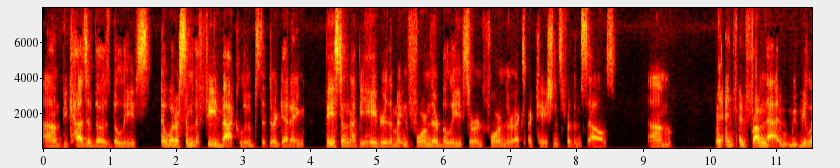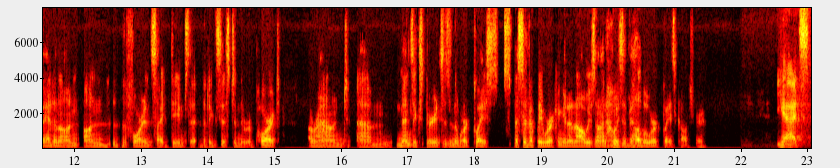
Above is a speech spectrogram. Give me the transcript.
um, because of those beliefs? And what are some of the feedback loops that they're getting based on that behavior that might inform their beliefs or inform their expectations for themselves? Um, and, and from that we, we landed on on the four insight themes that, that exist in the report around um, men's experiences in the workplace specifically working in an always on always available workplace culture. Yeah it's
